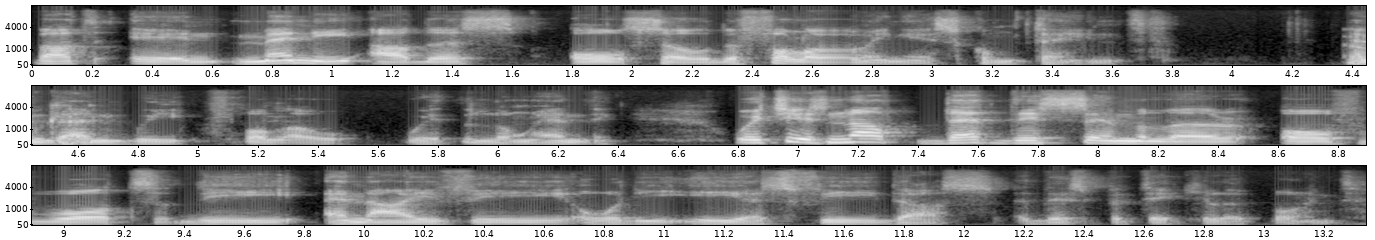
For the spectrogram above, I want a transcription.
but in many others, also the following is contained. And then we follow with the long ending, which is not that dissimilar of what the NIV or the ESV does at this particular point.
